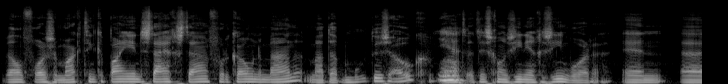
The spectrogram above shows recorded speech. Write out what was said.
wel een forse marketingcampagne in de stijger staan voor de komende maanden. Maar dat moet dus ook, Ja. want het is gewoon zien en gezien worden. En eh,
